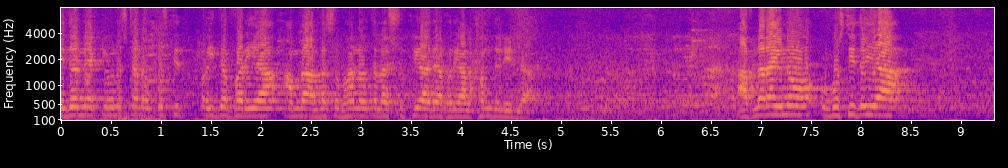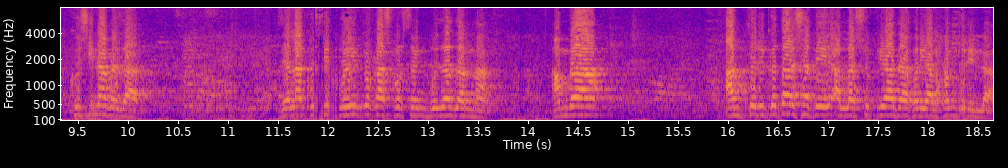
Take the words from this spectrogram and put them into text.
এ ধরনের একটি অনুষ্ঠানে উপস্থিত হইতে পারিয়া আমরা আল্লাহ সুবহান শুক্রিয়া আদায় করি, আলহামদুলিল্লাহ। আপনারা ইনো উপস্থিত হইয়া খুশি না বেজার? জেলা খুশির বই প্রকাশ করছেন, বোঝা যান না। আমরা আন্তরিকতার সাথে আল্লাহ শুক্রিয়া আদায় করি, আলহামদুলিল্লাহ।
